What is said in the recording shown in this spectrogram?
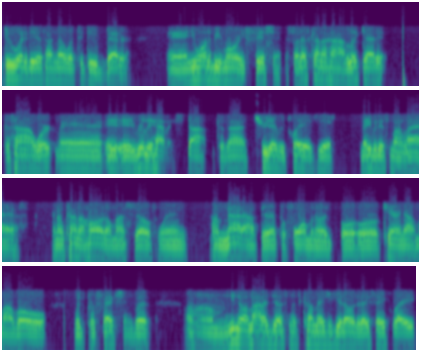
do what it is I know what to do better? and you want to be more efficient. So that's kind of how I look at it. Because how I work, man, it, it really haven't stopped. Because I treat every play as if maybe this is my last, and I'm kind of hard on myself when I'm not out there performing or, or or carrying out my role with perfection. But um, you know, a lot of adjustments come as you get older. They say play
